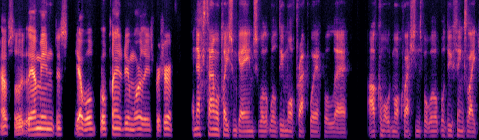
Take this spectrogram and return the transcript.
absolutely. I mean, just yeah, we'll we'll plan to do more of these for sure. And next time we'll play some games. We'll we'll do more prep work. We'll uh, I'll come up with more questions, but we'll we'll do things like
